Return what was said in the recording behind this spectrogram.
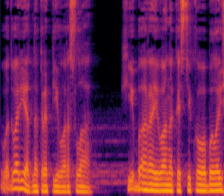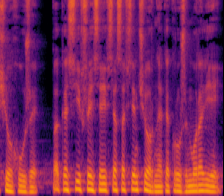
Во дворе одна крапива росла. Хибара Ивана Костякова была еще хуже, покосившаяся и вся совсем черная, как ружен муравей.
